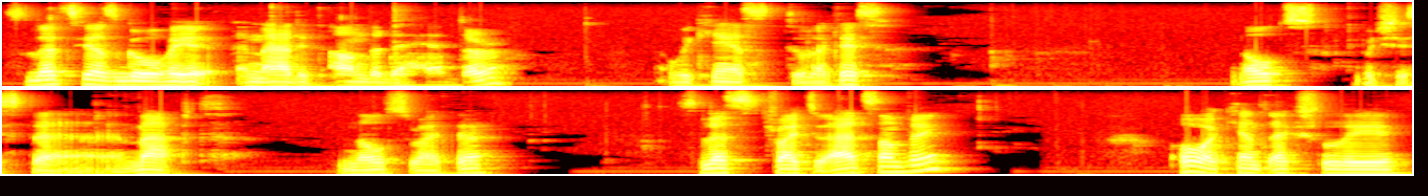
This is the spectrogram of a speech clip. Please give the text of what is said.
So let's just go here and add it under the header. We can just do like this. Nodes, which is the mapped nodes right there. So let's try to add something. Oh, I can't actually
